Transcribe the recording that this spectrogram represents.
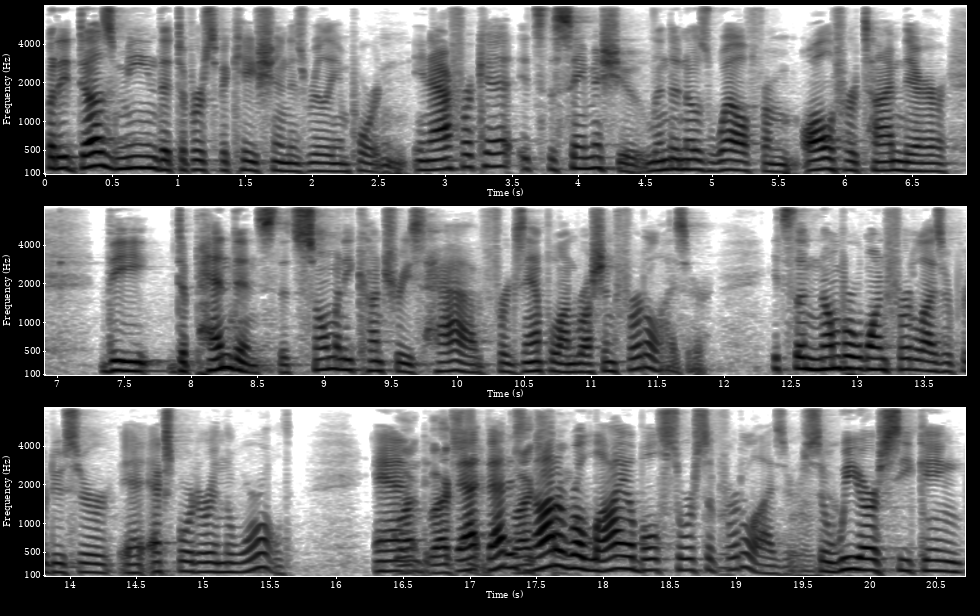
But it does mean that diversification is really important. In Africa, it's the same issue. Linda knows well from all of her time there the dependence that so many countries have, for example, on Russian fertilizer. It's the number one fertilizer producer, uh, exporter in the world. And Black- Black that, that is Black not a reliable source of fertilizer. So we are seeking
